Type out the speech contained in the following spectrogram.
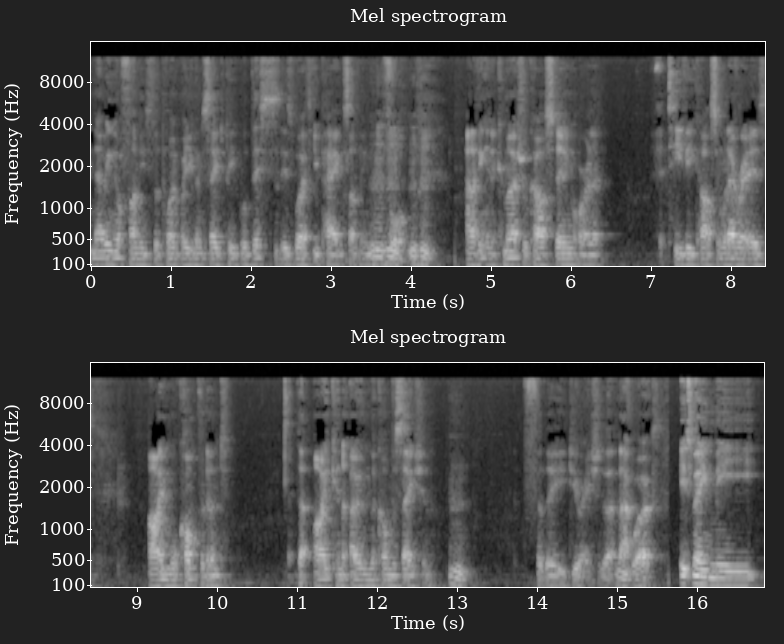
knowing you're funny to the point where you're going to say to people, "This is worth you paying something mm-hmm, for." Mm-hmm. And I think in a commercial casting or in a, a TV casting, whatever it is, I'm more confident that I can own the conversation hmm. for the duration. That that works. It's made me.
